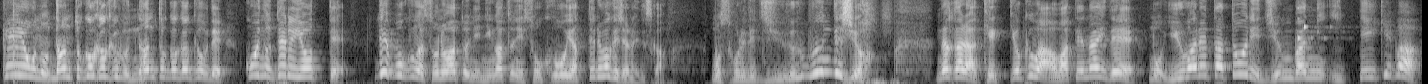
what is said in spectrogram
慶応のなんとか学部、なんとか学部で、こういうの出るよって。で、僕がその後に2月に速報をやってるわけじゃないですか。もうそれで十分でしょ。だから結局は慌てないで、もう言われた通り順番に言っていけば、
